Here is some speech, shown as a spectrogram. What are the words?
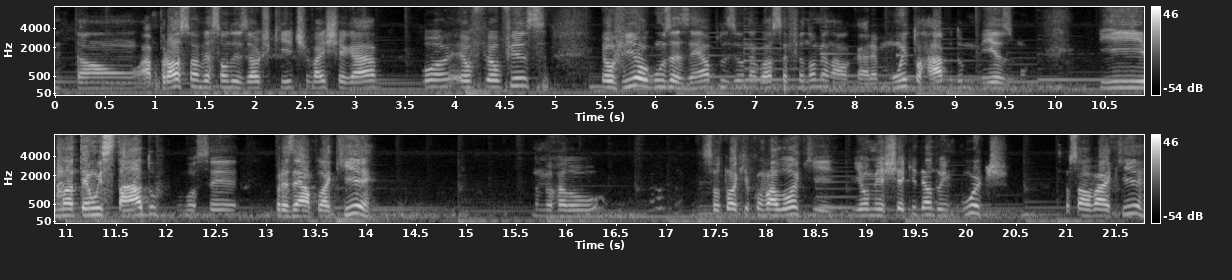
Então, a próxima versão do Svelte Kit vai chegar. Pô, eu, eu fiz. Eu vi alguns exemplos e o negócio é fenomenal, cara. É muito rápido mesmo. E mantém um estado. Você, por exemplo, aqui no meu Hello. Se eu estou aqui com o valor aqui e eu mexer aqui dentro do input, se eu salvar aqui,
